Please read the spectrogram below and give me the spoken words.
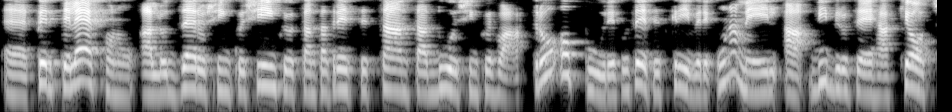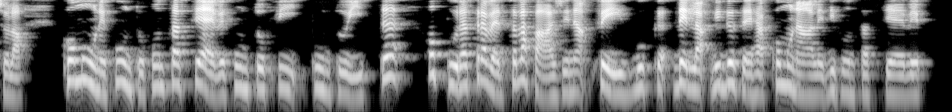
eh, per telefono allo 055 83 60 254 oppure potete scrivere una mail a biblioteca chiocciola comune.pontassieve.fi.it oppure attraverso la pagina Facebook della Biblioteca Comunale di Pontassieve.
